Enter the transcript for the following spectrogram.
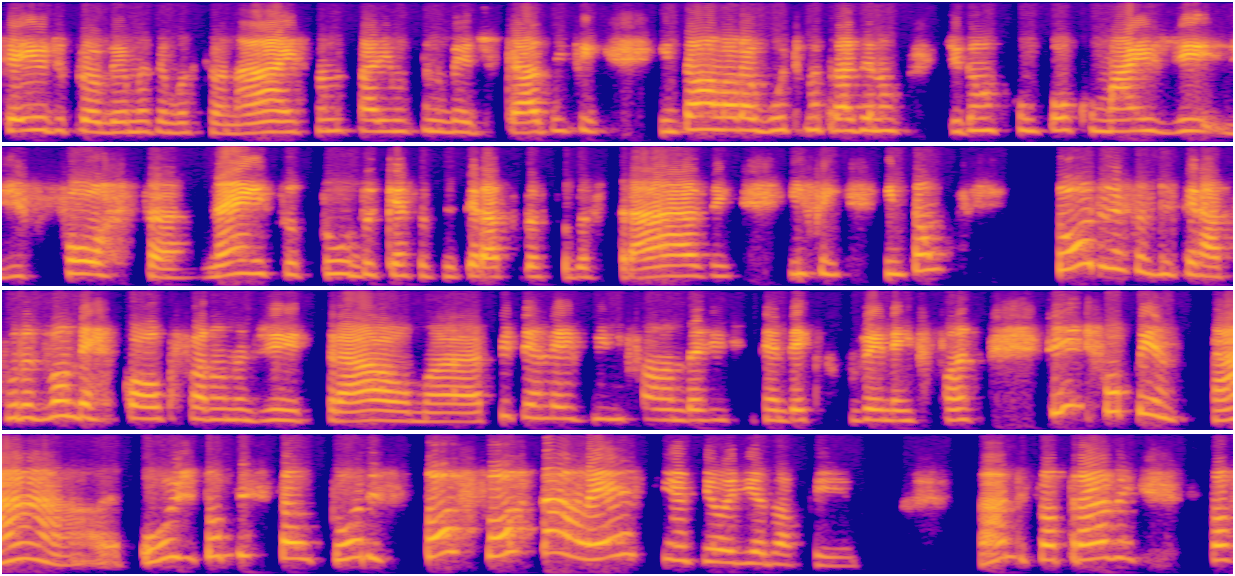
cheios de problemas emocionais, senão não estaríamos sendo medicados, enfim. Então, a Laura Gutmann trazendo, digamos, com um pouco mais de, de força, né, isso tudo que essas literaturas todas trazem, enfim. Então, todas essas literaturas, Van der Kolk falando de trauma, Peter Levine falando da gente entender que isso vem da infância. Se a gente for pensar, hoje todos esses autores só fortalecem a teoria do apego sabe? Só trazem, só,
